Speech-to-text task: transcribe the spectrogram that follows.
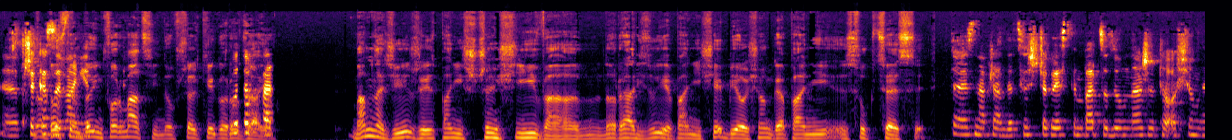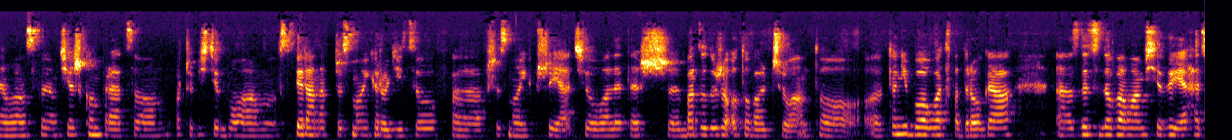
e, No, dostęp przekazywanie. do informacji no, wszelkiego No, rodzaju. Mam nadzieję, że jest Pani szczęśliwa, no, realizuje Pani siebie, osiąga Pani sukcesy. To jest naprawdę coś, z czego jestem bardzo dumna, że to osiągnęłam swoją ciężką pracą. Oczywiście byłam wspierana przez moich rodziców, e, przez moich przyjaciół, ale też e, bardzo dużo o to walczyłam. To, e, to nie była łatwa droga. Zdecydowałam się wyjechać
